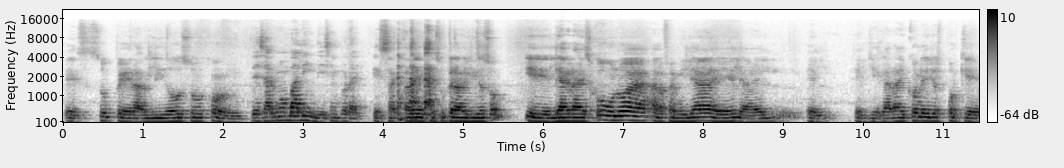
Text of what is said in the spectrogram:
es- súper habilidoso con, Desarma un balín, dicen por ahí. exactamente, súper habilidoso. Eh, le agradezco uno a, a la familia de él, a él, el, el llegar ahí con ellos porque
